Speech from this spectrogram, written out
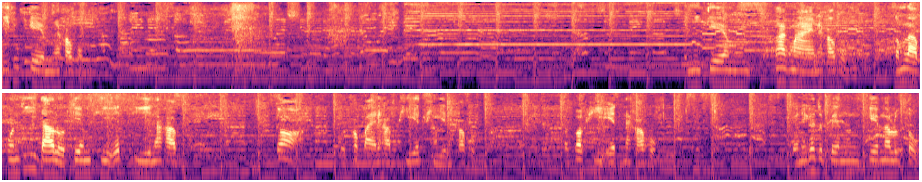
มีทุกเกมนะครับผม มีเกมมากมายนะครับผมสำหรับคนที่ดาวน์โหลดเกม PSP นะครับ ก็กดเข้าไปนะครับ PSP นะครับผมแล้วก็ PS นะครับผมตัวนี้ก็จะเป็นเกมนารูโตะ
